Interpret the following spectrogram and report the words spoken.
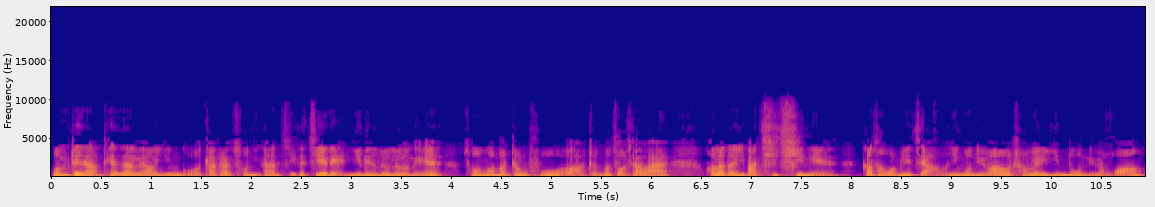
我们这两天在聊英国，大概从你看几个节点，一零六六年从诺曼征服啊，整个走下来，后来到一八七七年，刚才我们也讲了，英国女王又成为印度女皇，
